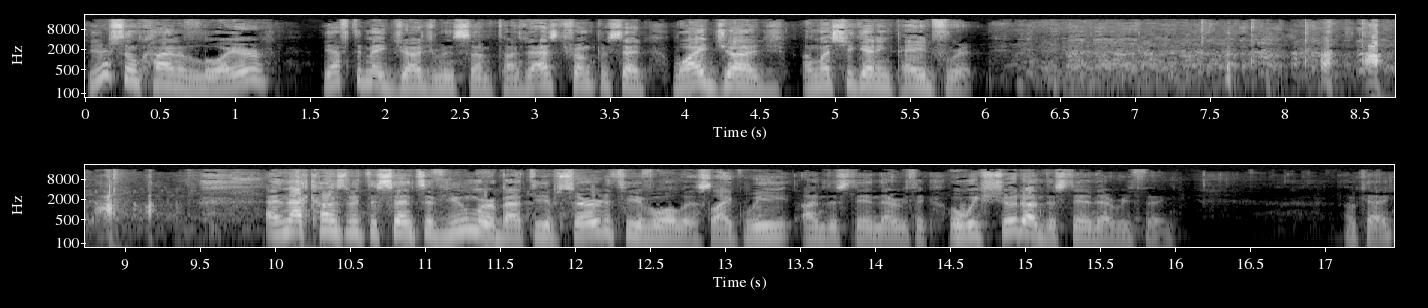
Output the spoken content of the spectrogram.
You're some kind of lawyer. You have to make judgments sometimes. As Trungpa said, why judge unless you're getting paid for it? And that comes with the sense of humor about the absurdity of all this. Like we understand everything, or we should understand everything. Okay?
